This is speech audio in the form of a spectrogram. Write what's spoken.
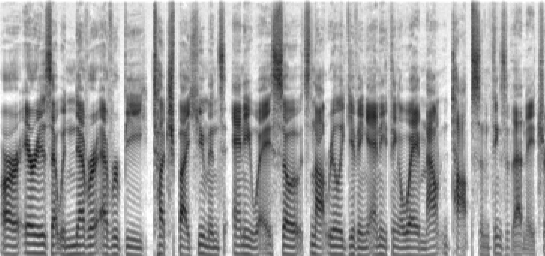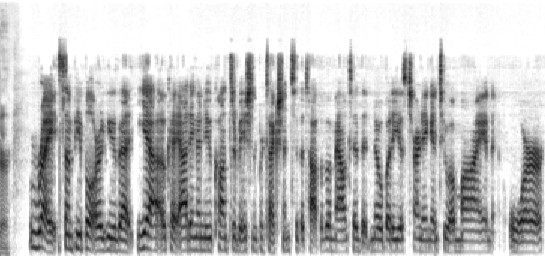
are areas that would never ever be touched by humans anyway. So it's not really giving anything away, mountaintops and things of that nature. Right. Some people argue that, yeah, okay, adding a new conservation protection to the top of a mountain that nobody is turning into a mine or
